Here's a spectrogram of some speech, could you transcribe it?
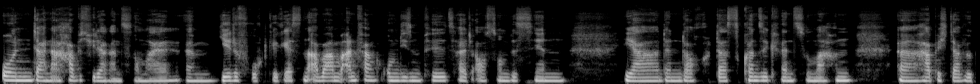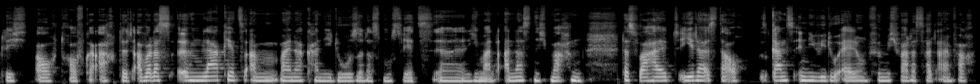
Und danach habe ich wieder ganz normal ähm, jede Frucht gegessen. Aber am Anfang, um diesen Pilz halt auch so ein bisschen ja denn doch das konsequent zu machen, äh, habe ich da wirklich auch drauf geachtet. Aber das ähm, lag jetzt an meiner Kandidose, das muss jetzt äh, jemand anders nicht machen. Das war halt, jeder ist da auch ganz individuell und für mich war das halt einfach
